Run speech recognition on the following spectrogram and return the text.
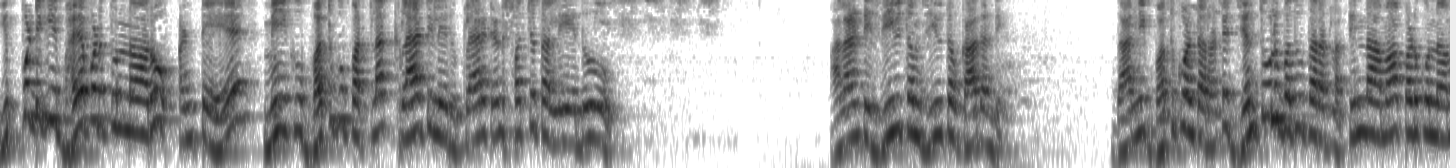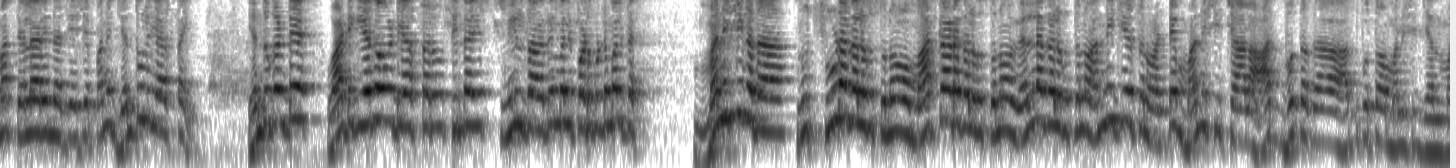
ఇప్పటికీ భయపడుతున్నారు అంటే మీకు బతుకు పట్ల క్లారిటీ లేదు. క్లారిటీ అంటే స్వచ్ఛత లేదు. అలాంటి జీవితం జీవితం కాదండి. దాన్ని బతుకు అంటారు అంటే జంతువులు బతుకుతారు అట్లా తిన్నామా పడుకున్నామా తెల్లారిందా చేసే పని జంతువులు చేస్తాయి. ఎందుకంటే వాటికి ఏదో ఒకటి చేస్తారు. తిన్న నీళ్ళు తాగితే మళ్ళీ పడుకుంటే మళ్ళీ మనిషి కదా నువ్వు చూడగలుగుతున్నావు మాట్లాడగలుగుతున్నావు వెళ్ళగలుగుతున్నావు అన్ని చేస్తున్నావు. అంటే మనిషి చాలా అద్భుతంగా అద్భుతం మనిషి జన్మ.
